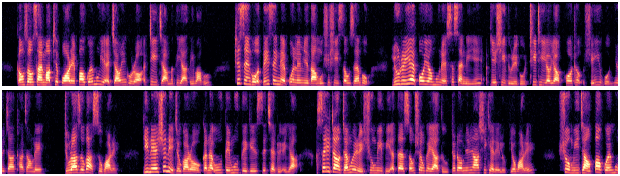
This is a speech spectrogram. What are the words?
။ကုံစုံဆိုင်မှာဖြစ်ပွားတဲ့ပောက်ကွဲမှုရဲ့အကြောင်းရင်းကိုတော့အတိအကျမသိရသေးပါဘူး။ဖြစ်စဉ်ကိုအသေးစိတ်နဲ့ပွင့်လင်းမြင်သာမှုရှိရှိစုံစမ်းဖို့လူတွေရဲ့ပေါ်ရောက်မှုနဲ့ဆက်ဆက်နေရင်အပြစ်ရှိသူတွေကိုထိထိရောက်ရောက်ဖော်ထုတ်ရေးယူဖို့ညွှန်ကြားထားကြောင်းလဲဒူရာဆိုကဆိုပါတယ်။ ပြည်내ရှင်းနေချုပ်ကတော့ကနဦးသေမှုသေကင်းစစ်ချက်တွေအရအစိတ်အတောက်တန်းငွေတွေရှုမိပြီးအသက်ဆုံးရှုံးခဲ့ရသူတော်တော်များများရှိခဲ့တယ်လို့ပြောပါတယ်။ရှုံမီကြောင့်ပောက်ကွဲမှု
